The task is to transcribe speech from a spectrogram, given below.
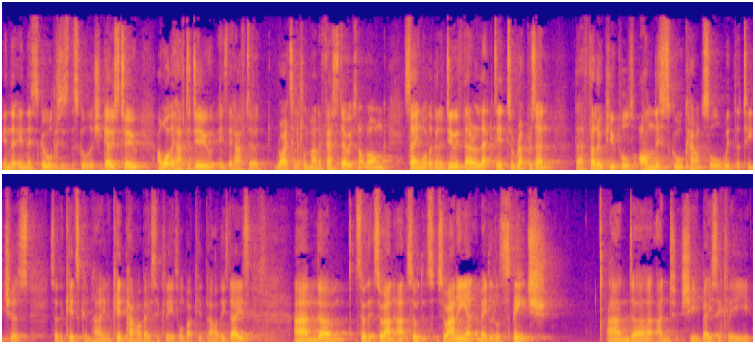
in the in this school. This is the school that she goes to, and what they have to do is they have to write a little manifesto. It's not long, saying what they're going to do if they're elected to represent their fellow pupils on this school council with the teachers, so the kids can have you know kid power. Basically, it's all about kid power these days. And um, so, so, so, so Annie made a little speech, and uh, and she basically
